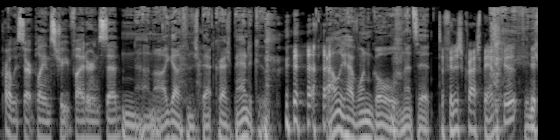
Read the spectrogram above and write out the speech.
Probably start playing Street Fighter instead. No, no, I gotta finish ba- Crash Bandicoot. I only have one goal, and that's it. To finish Crash Bandicoot? Finish.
